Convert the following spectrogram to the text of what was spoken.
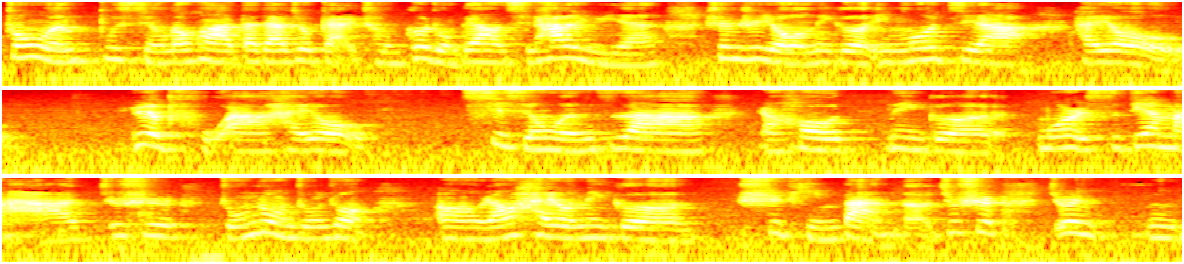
中文不行的话，大家就改成各种各样其他的语言，甚至有那个 emoji 啊，还有乐谱啊，还有器形文字啊，然后那个摩尔斯电码啊，就是种种种种，嗯，然后还有那个视频版的，就是就是嗯。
